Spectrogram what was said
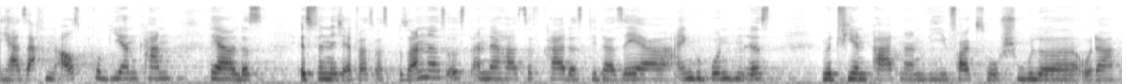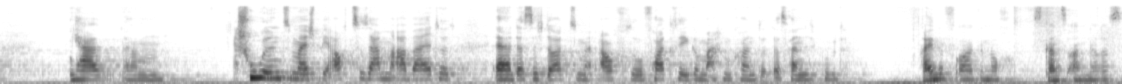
ja, Sachen ausprobieren kann. Ja, und das ist, finde ich, etwas, was besonders ist an der HSFK, dass die da sehr eingebunden ist mit vielen Partnern wie Volkshochschule oder ja, ähm, Schulen zum Beispiel auch zusammenarbeitet, äh, dass ich dort auch so Vorträge machen konnte. Das fand ich gut. Eine Frage noch, was ganz anderes.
